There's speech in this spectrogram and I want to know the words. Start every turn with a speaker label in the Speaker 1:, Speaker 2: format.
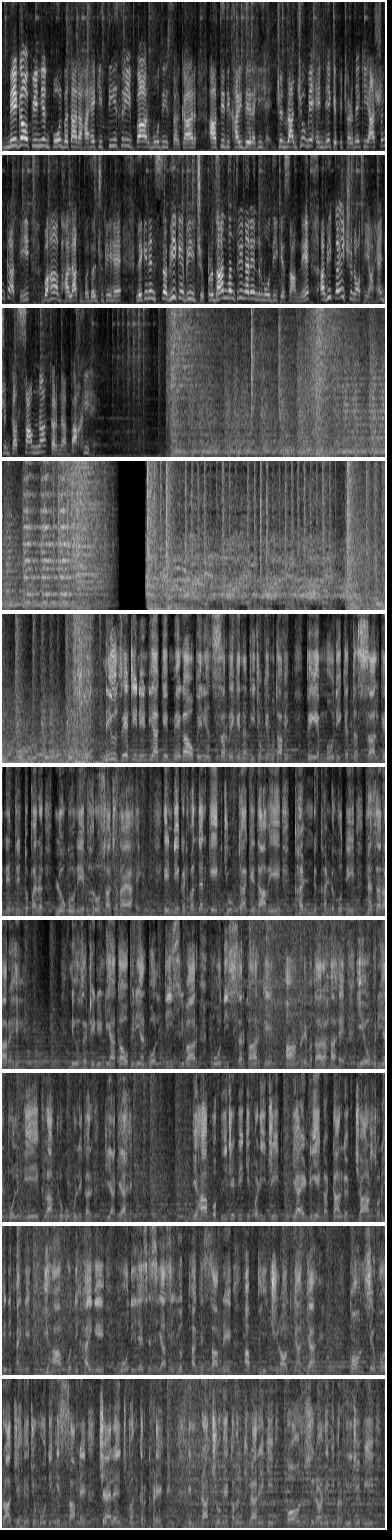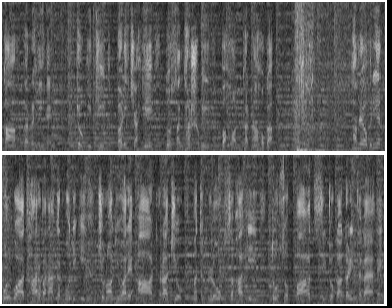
Speaker 1: Mega opinion पोल बता रहा है कि तीसरी बार मोदी सरकार आती दिखाई दे रही है। जिन राज्यों में एनडीए के पिछड़ने की आशंका थी, वहाँ अब हालात बदल चुके हैं। लेकिन इन सभी के बीच प्रधानमंत्री नरेंद्र मोदी के सामने अभी कई चुनौतियाँ हैं जिनका सामना करना बाकी है।
Speaker 2: न्यूज़ 18 इंडिया के मेगा ओपिनियन सर्वे के नतीजों के मुताबिक पीएम मोदी के 10 साल के नेतृत्व पर लोगों ने भरोसा जताया है। इंडी गठबंधन के एकजुटता के दावे खंड खंड होते नज़र आ रहे हैं। न्यूज़ 18 इंडिया का ओपिनियन पोल तीसरी बार मोदी सरकार के आंकड़े बता रहा है। ये ओपिनियन पोल एक लाख लोगों को लेकर किया गया है। यहाँ आपको बीजेपी की बड़ी जीत या एनडीए का टारगेट 400 नहीं दिखाएँगे। यहाँ आपको दिखाएँगे मोदी जैसे सियासी योद्धा के सामने अब भी चुनौतियाँ क्या हैं? कौन से वो राज्य हैं जो मोदी के सामने चैलेंज बनकर खड़े हैं? इन राज्यों में कमल खिलाने की कौन सी रणनीति पर बीजेपी काम कर रही है? क्योंकि जीत बड़ी चाहिए तो संघर्ष भी बहुत करना होगा। हमने ओपिनियन पोल को आधार बनाकर मोदी की चुनौती वाले आठ राज्यों मतलब लोकसभा की 205 सीटों का गणित लगाया है।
